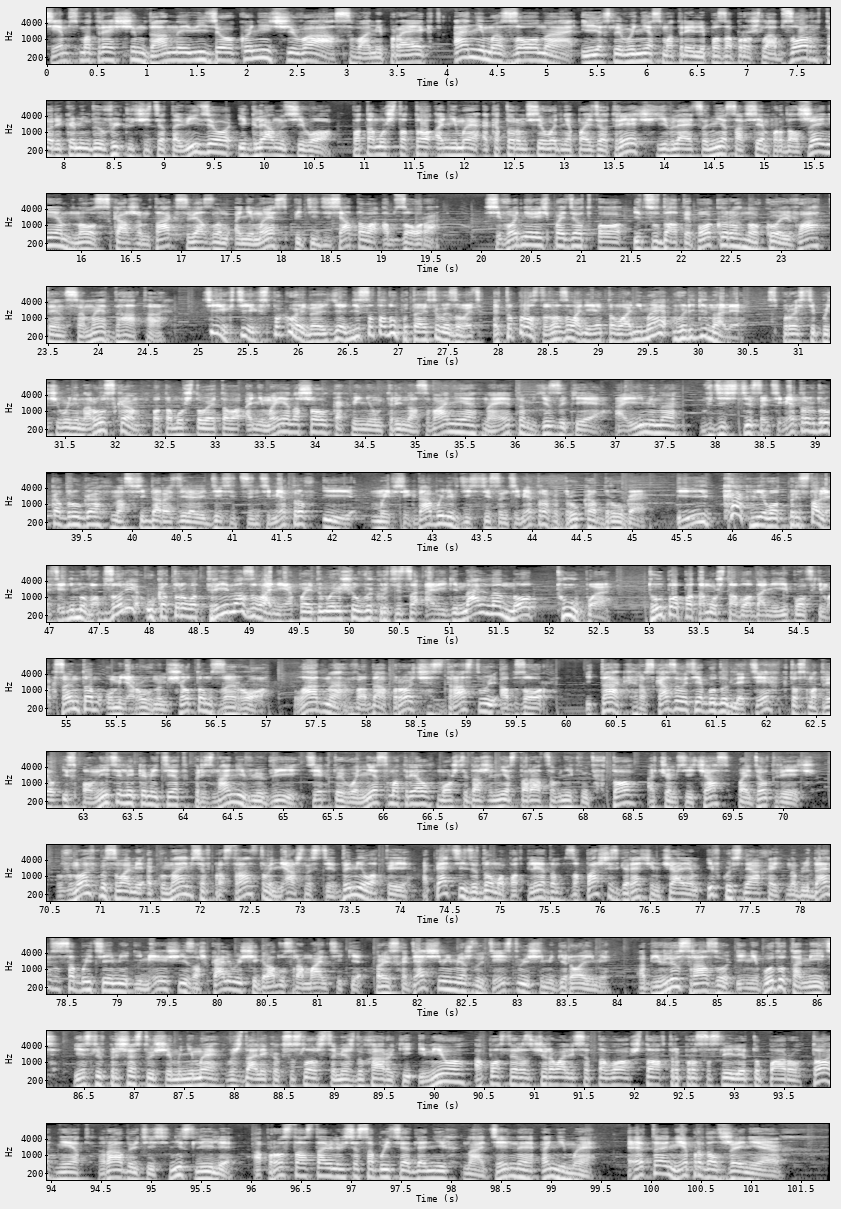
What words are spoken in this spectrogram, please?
Всем смотрящим данное видео коничева, с вами проект Анимазона, и если вы не смотрели позапрошлый обзор, то рекомендую выключить это видео и глянуть его, потому что то аниме, о котором сегодня пойдет речь, является не совсем продолжением, но, скажем так, связанным аниме с 50 обзора. Сегодня речь пойдет о Ицудате Покура но Коива Тенсаме Дата. Тихо, тихо, спокойно, я не сатану пытаюсь вызвать. Это просто название этого аниме в оригинале. Спросите, почему не на русском? Потому что у этого аниме я нашел как минимум три названия на этом языке. А именно, в 10 сантиметрах друг от друга, нас всегда разделяли 10 сантиметров, и мы всегда были в 10 сантиметрах друг от друга. И как мне вот представлять аниме в обзоре, у которого три названия, поэтому решил выкрутиться оригинально, но тупо. Тупо потому, что обладание японским акцентом у меня ровным счетом зеро. Ладно, вода прочь, здравствуй, обзор. Итак, рассказывать я буду для тех, кто смотрел исполнительный комитет признаний в любви. Те, кто его не смотрел, можете даже не стараться вникнуть в то, о чем сейчас пойдет речь. Вновь мы с вами окунаемся в пространство няшности до милоты. Опять сидя дома под пледом, запавшись горячим чаем и вкусняхой, наблюдаем за событиями, имеющие зашкаливающий градус романтики, происходящими между действующими героями. Объявлю сразу и не буду томить. Если в предшествующем аниме вы ждали, как все сложится между Харуки и Мио, а после разочаровались от того, что авторы просто слили эту пару, то нет, радуйтесь, не слили, а просто оставили все события для них на отдельное аниме. Это не продолжение,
